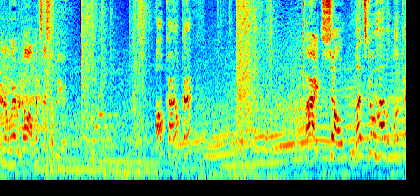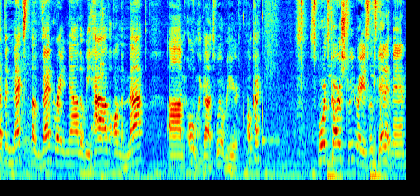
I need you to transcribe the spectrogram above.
don't know where we're going. What's this over here? Okay, okay. Alright, so let's go have a look at the next event right now that we have on the map. Um, oh my god, it's way over here. Okay. Sports car street race. Let's get it, man.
